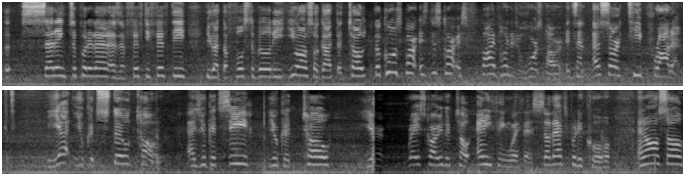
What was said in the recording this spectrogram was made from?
uh, setting to put it at as a 50-50 you got the full stability. You also got the tow. The coolest part is this car is 500 horsepower. It's an srt product. Yet you could still tow. As you could see you could tow race car you could tow anything with this so that's pretty cool. And also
